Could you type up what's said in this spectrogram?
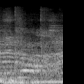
Yeah.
